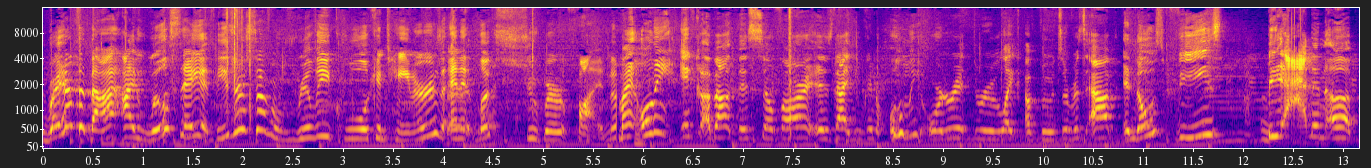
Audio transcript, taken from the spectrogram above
Right off the bat, I will say these are some really cool containers and it looks super fun. My only ick about this so far is that you can only order it through like a food service app and those fees be adding up.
